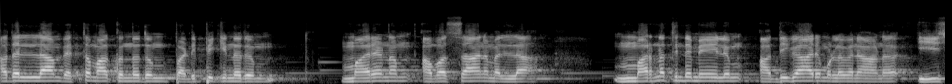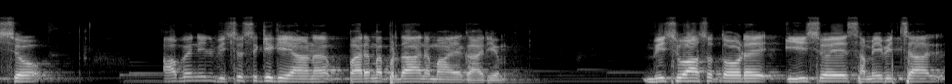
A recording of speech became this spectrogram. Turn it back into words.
അതെല്ലാം വ്യക്തമാക്കുന്നതും പഠിപ്പിക്കുന്നതും മരണം അവസാനമല്ല. മരണത്തിന്റെ മേലും അധികാരമുള്ളവനാണ് ഈശോ. അവനിൽ വിശ്വസിക്കുകയാണ് പരമപ്രധാനമായ കാര്യം. വിശ്വാസത്തോടെ ഈശോയെ സമീപിച്ചാൽ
